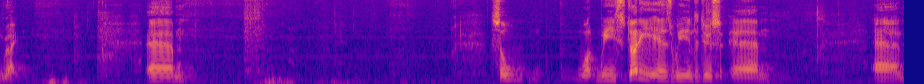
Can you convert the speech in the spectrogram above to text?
right. Um, so what we study is we introduce um, um,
